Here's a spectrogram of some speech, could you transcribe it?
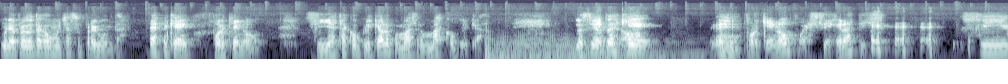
Una pregunta con muchas subpreguntas. ok, ¿por qué no? Si ya está complicado, lo podemos hacer más complicado. Lo cierto es que, ¿por qué no? Pues es gratis. si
